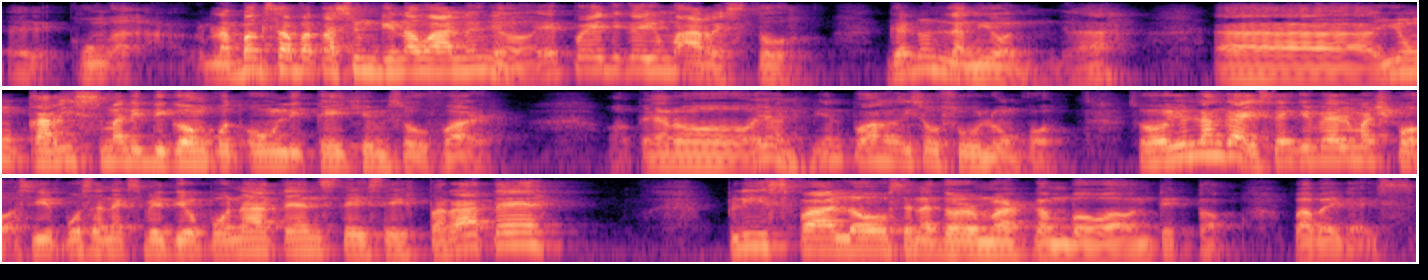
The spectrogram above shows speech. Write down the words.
eh, kung ah, labag sa batas yung ginawa ninyo, eh pwede kayong maaresto. Ganun lang yun. di ba? Ah, yung charisma ni Digong could only take him so far. O, pero, ayun, yan po ang isusulong ko. So, yun lang guys. Thank you very much po. See you po sa next video po natin. Stay safe parate. Please follow Senador Mark Gamboa on TikTok. Bye-bye guys.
